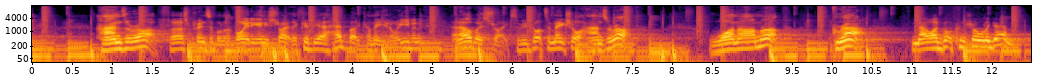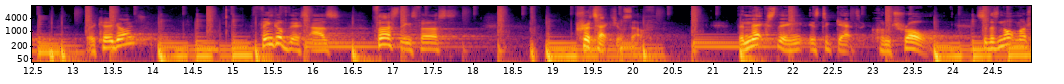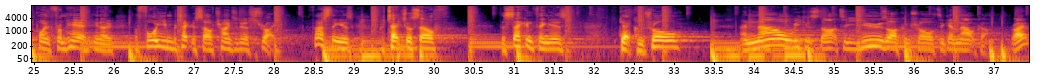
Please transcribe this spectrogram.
Hands are up. First principle, avoiding any strike. There could be a headbutt coming in or even an elbow strike. So we've got to make sure hands are up. One arm up. Grab. Now I've got control again. Okay, guys? Think of this as first things first, protect yourself. The next thing is to get control. So there's not much point from here, you know, before you even protect yourself, trying to do a strike. First thing is protect yourself. The second thing is get control. And now we can start to use our control to get an outcome, right?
